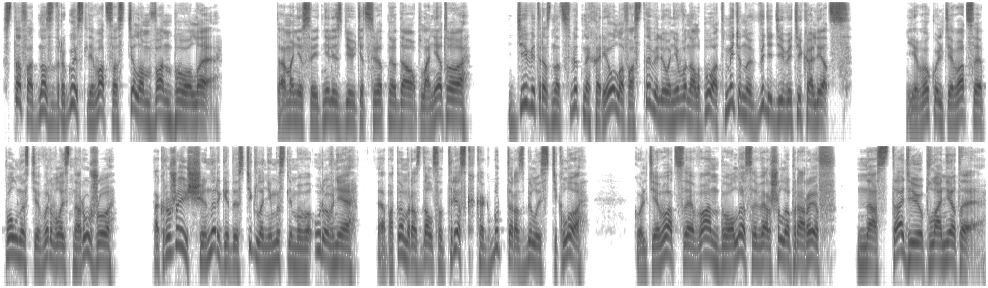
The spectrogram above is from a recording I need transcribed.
став одна за другой сливаться с телом Ван Буэлэ. Там они соединились в девятицветную Дао-планету. Девять разноцветных ореолов оставили у него на лбу отметину в виде девяти колец. Его культивация полностью вырвалась наружу, окружающая энергия достигла немыслимого уровня, а потом раздался треск, как будто разбилось стекло. Культивация Ван Буэлэ совершила прорыв. На стадию планеты!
